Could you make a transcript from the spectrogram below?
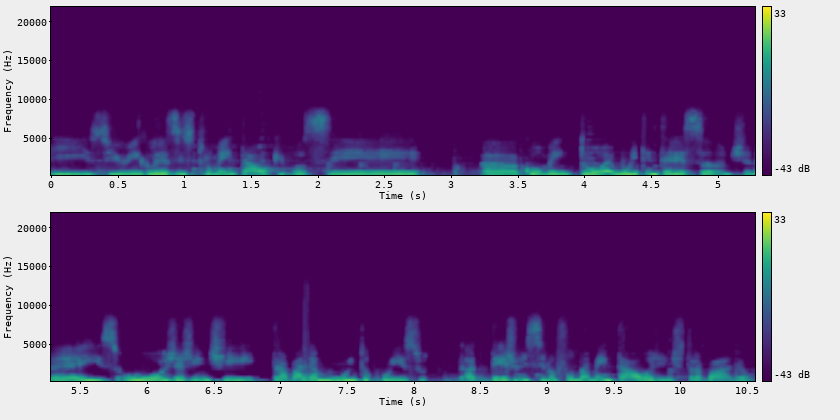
Isso, e o inglês instrumental que você uh, comentou é muito interessante, né? Isso, hoje a gente trabalha muito com isso, desde o ensino fundamental a gente trabalha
